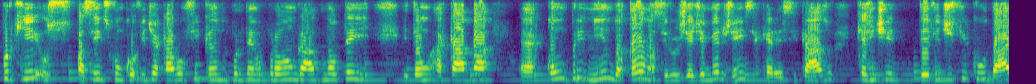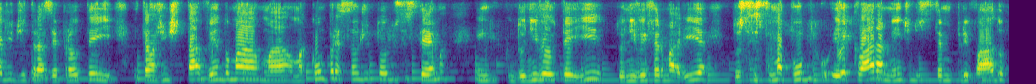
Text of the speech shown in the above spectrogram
porque os pacientes com Covid acabam ficando por tempo prolongado na UTI. Então, acaba é, comprimindo até uma cirurgia de emergência, que era esse caso, que a gente teve dificuldade de trazer para a UTI. Então a gente está vendo uma, uma, uma, compressão de todo o sistema, em, do nível UTI, do nível enfermaria, do sistema público e claramente do sistema privado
